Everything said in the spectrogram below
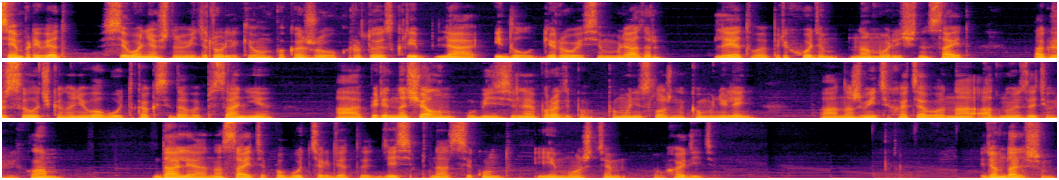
Всем привет! В сегодняшнем видеоролике я вам покажу крутой скрипт для Idle Герой Симулятор. Для этого переходим на мой личный сайт. Также ссылочка на него будет, как всегда, в описании. А перед началом убедительная просьба, кому не сложно, кому не лень. А нажмите хотя бы на одну из этих реклам. Далее на сайте побудьте где-то 10-15 секунд и можете уходить. Идем дальше.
